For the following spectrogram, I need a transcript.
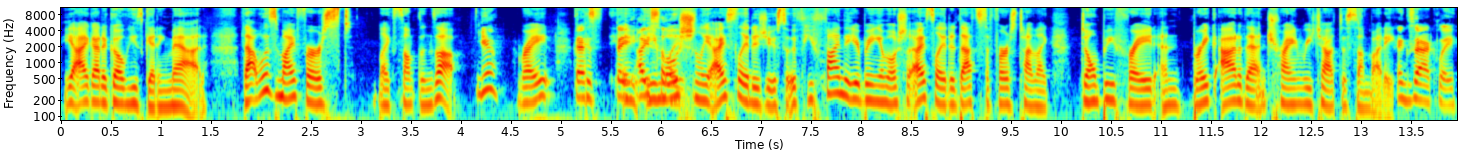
Yeah, I got to go. He's getting mad. That was my first, like, something's up. yeah Right? That's- they it isolate. emotionally isolated you. So if you find that you're being emotionally isolated, that's the first time. Like, don't be afraid and break out of that and try and reach out to somebody. exactly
